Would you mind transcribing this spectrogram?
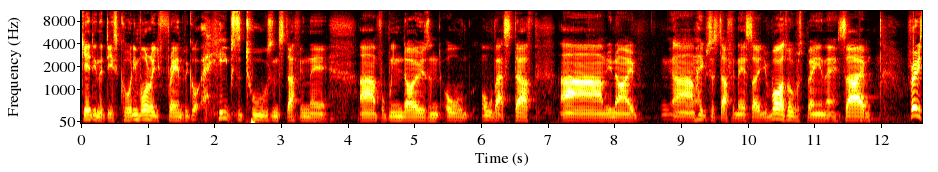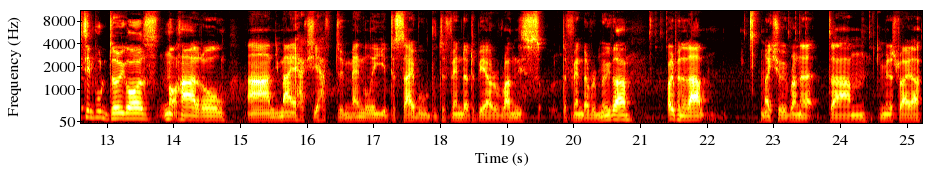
get in the Discord. Invite all your friends. We've got heaps of tools and stuff in there uh, for Windows and all all that stuff. Um, you know, um, heaps of stuff in there. So you might as well just be in there. So very simple to do, guys. Not hard at all. Um, you may actually have to manually disable the Defender to be able to run this Defender Remover. Open it up. Make sure you run it at um, Administrator.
